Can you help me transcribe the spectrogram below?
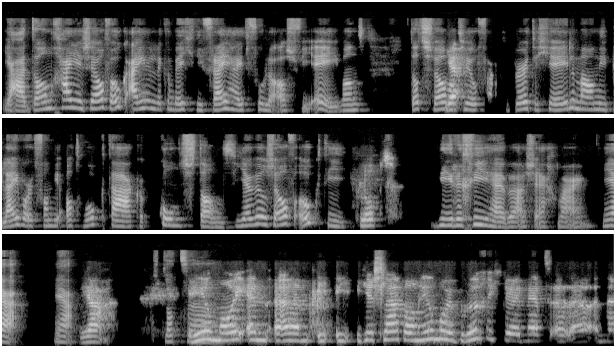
ja, dan ga je zelf ook eindelijk een beetje die vrijheid voelen als VA. Want dat is wel Ja. wat heel vaak gebeurt, dat je helemaal niet blij wordt van die ad hoc taken constant. Jij wil zelf ook die, Klopt. die regie hebben, zeg maar. Ja, ja. Ja. Dus dat, Heel eh, mooi. En ehm, je, je slaat al een heel mooi bruggetje. Net eh, een, eh,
